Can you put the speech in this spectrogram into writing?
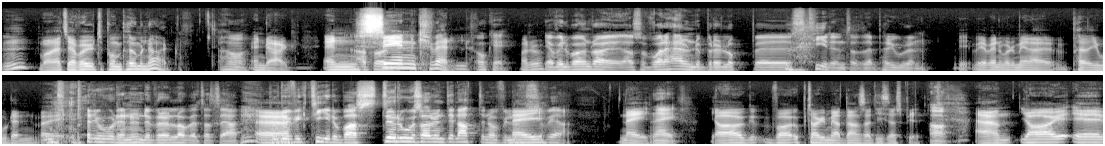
Mm. Var att jag var ute på en promenad Ja, en dag. En Alltså, sen kväll. okej. Vadå? Jag vill bara undra, alltså var det här under bröllopstiden så att säga, perioden? Jag vet inte vad du menar, perioden. Perioden under bröllopet så att säga. Då Eh. du fick tid att bara strosa runt i natten och Nej. filosofera? Nej. Nej. Jag var upptagen med att dansa tills jag spyr. Ja. Um, jag, eh,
